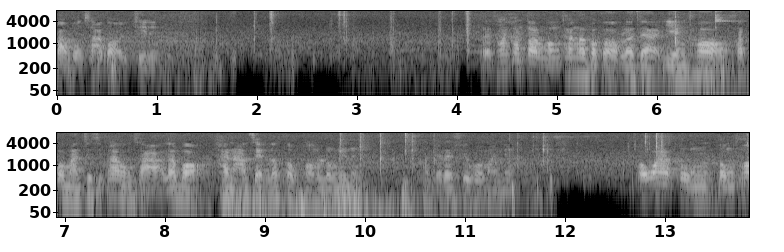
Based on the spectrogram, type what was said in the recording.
ปรับองศาเบาะอีกทีหนึ่งแต่ถ้าขั้นตอนของทางเราประกอบเราจะเอียงท่อสักประมาณ 75 องศา แล้วเบาะขนานเสร็จแล้วตบหัวมันลงนิดหนึ่ง มันจะได้ฟิลประมาณนี้ เพราะว่าตรงตรงท่อ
